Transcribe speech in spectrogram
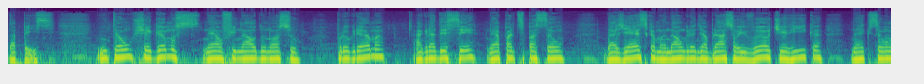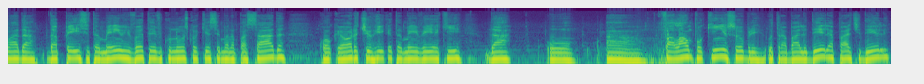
da Pace. Então, chegamos né, ao final do nosso programa. Agradecer né, a participação da Jéssica, mandar um grande abraço ao Ivan, ao Tio Rica, né, que são lá da, da Pace também. O Ivan teve conosco aqui a semana passada. Qualquer hora o Tio Rica também veio aqui dar o, a falar um pouquinho sobre o trabalho dele, a parte dele,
